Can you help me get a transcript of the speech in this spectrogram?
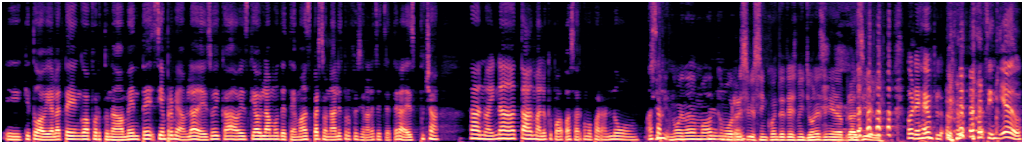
eh, que todavía la tengo afortunadamente, siempre me habla de eso y cada vez que hablamos de temas personales, profesionales, etcétera, es pucha, o sea, no hay nada tan malo que pueda pasar como para no Sí, hacerlo. no hay nada mal como recibir 53 millones en ir a Brasil. Por ejemplo, sin miedo.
